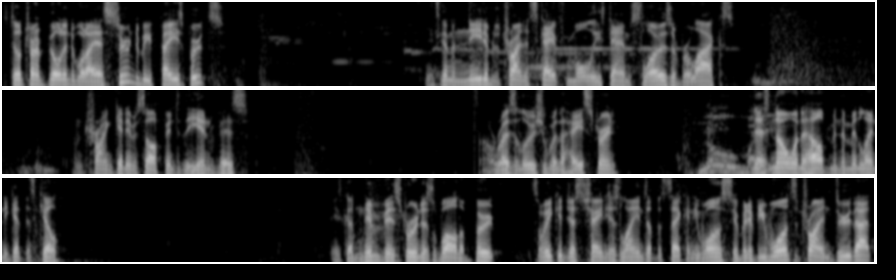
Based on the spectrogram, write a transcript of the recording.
Still trying to build into what I assume to be phase boots. He's going to need him to try and escape from all these damn slows of relax. And try and get himself into the invis. Oh, resolution with a haste rune. No There's no one to help him in the mid lane to get this kill. He's got an invis rune as well to boot. So he can just change his lanes up the second he wants to. But if he wants to try and do that,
